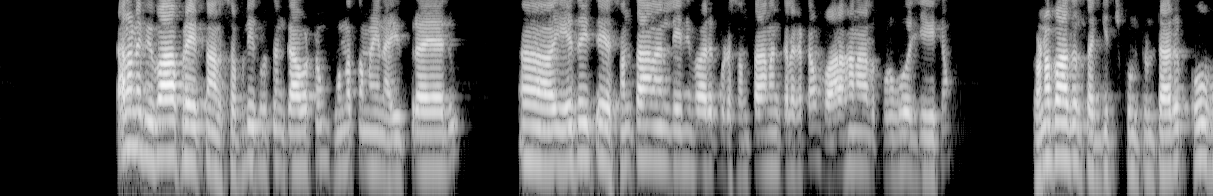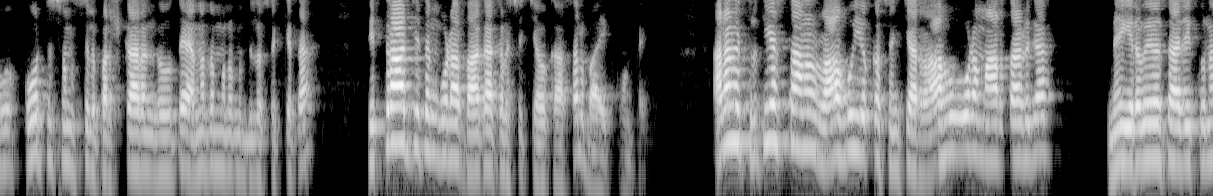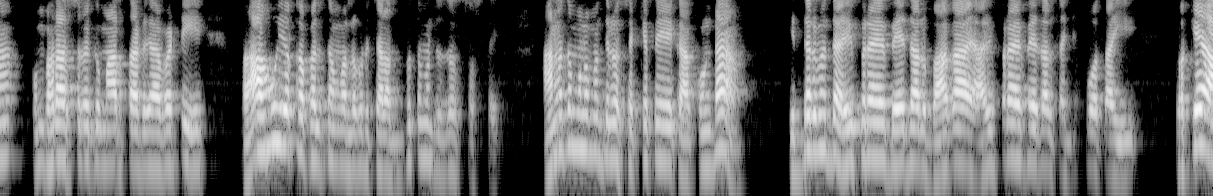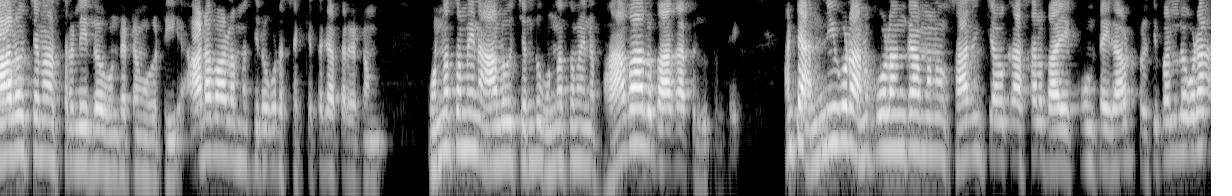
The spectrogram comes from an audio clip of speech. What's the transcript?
అలానే వివాహ ప్రయత్నాలు సఫలీకృతం కావటం ఉన్నతమైన అభిప్రాయాలు ఆ, ఏదైతే సంతానం లేని వారికి కూడా సంతానం కలగటం వాహనాలు కొనుగోలు చేయటం రుణ బాధలు తగ్గించుకుంటుంటారు కో కోర్టు సమస్యలు పరిష్కారంగా అవుతాయి అన్నదమ్ముల మధ్యలో సఖ్యత పిత్రార్జితం కూడా బాగా కలిసి వచ్చే అవకాశాలు బాగా ఎక్కువ ఉంటాయి. అలానే తృతీయ స్థానం రాహు యొక్క సంచారం రాహు కూడా మారతాడుగా మే ఇరవయో తారీఖున కుంభరాశిలోకి మారతాడు కాబట్టి రాహు యొక్క ఫలితం వల్ల కూడా చాలా అద్భుతమైన రిజల్ట్స్ వస్తాయి. అన్నదమ్ముల మధ్యలో సఖ్యతే కాకుండా ఇద్దరి మధ్య అభిప్రాయ భేదాలు బాగా అభిప్రాయ భేదాలు తగ్గిపోతాయి. ఒకే ఆలోచన సరళిలో ఉండటం ఒకటి ఆడవాళ్ళ మధ్యలో కూడా సఖ్యతగా పెరగటం ఉన్నతమైన ఆలోచనలు ఉన్నతమైన భావాలు బాగా పెరుగుతుంటాయి. అంటే అన్నీ కూడా అనుకూలంగా మనం సాధించే అవకాశాలు బాగా ఎక్కువ ఉంటాయి కాబట్టి ప్రతి పనిలో కూడా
